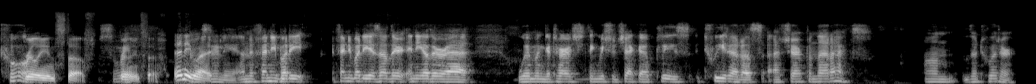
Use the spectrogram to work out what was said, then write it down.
Cool. Brilliant stuff. Sweet. Brilliant stuff. Anyway, Absolutely. And if anybody if anybody has other any other uh, women guitarists you think we should check out, please tweet at us at Sharpen That Axe on the Twitter.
